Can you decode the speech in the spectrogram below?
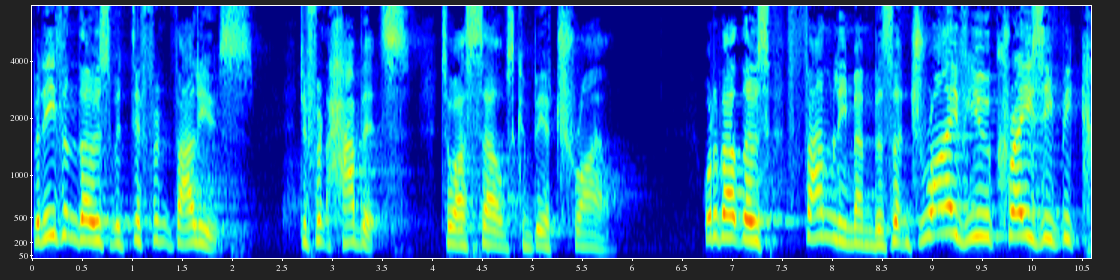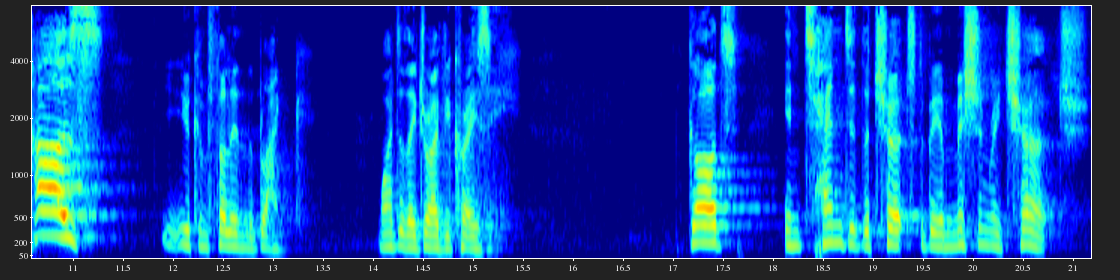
but even those with different values, different habits to ourselves can be a trial. What about those family members that drive you crazy because you can fill in the blank? Why do they drive you crazy? God intended the church to be a missionary church.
